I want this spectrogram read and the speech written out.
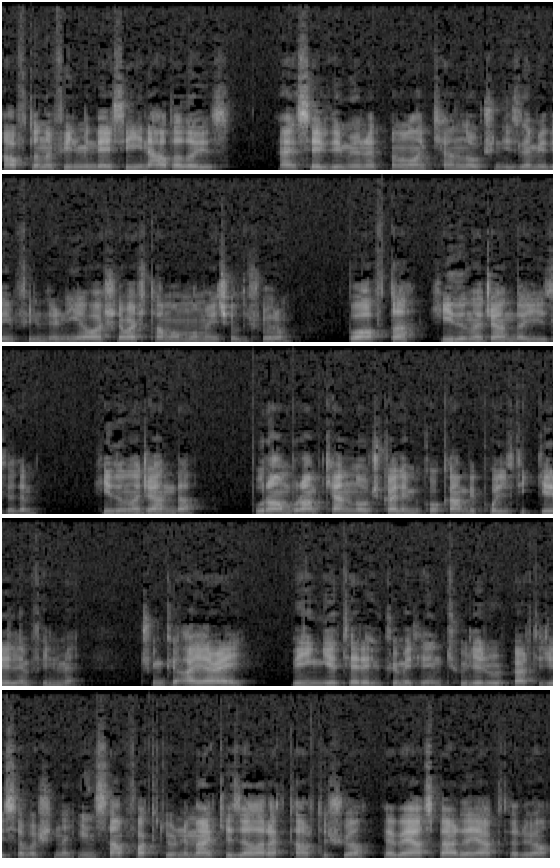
Haftanın filminde ise yine adadayız. En sevdiğim yönetmen olan Ken Loach'un izlemediğim filmlerini yavaş yavaş tamamlamaya çalışıyorum. Bu hafta Hidden Agenda'yı izledim. Hidden Agenda, buram buram Ken Loach kalemi kokan bir politik gerilim filmi. Çünkü IRA ve İngiltere hükümetinin tüyleri ürpertici savaşını insan faktörünü merkeze alarak tartışıyor ve beyaz perdeye aktarıyor.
